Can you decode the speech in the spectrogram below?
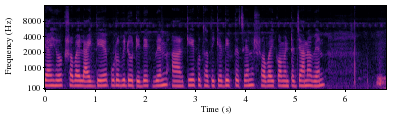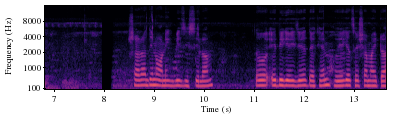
যাই হোক, সবাই লাইক দিয়ে পুরো ভিডিওটি দেখবেন। আর কে কোথা থেকে দেখতেছেন, সবাই কমেন্টে জানাবেন। সারাদিন অনেক বিজি ছিলাম। তো এদিকে এই যে দেখেন, হয়ে গেছে সময়টা।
